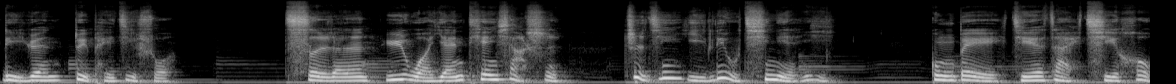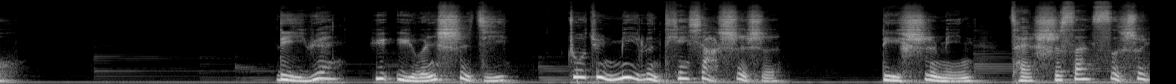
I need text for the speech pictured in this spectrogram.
李渊对裴寂说：“此人与我言天下事，至今已六七年矣，功倍皆在其后。”李渊与宇文士集涿郡密论天下事时，李世民才十三四岁，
